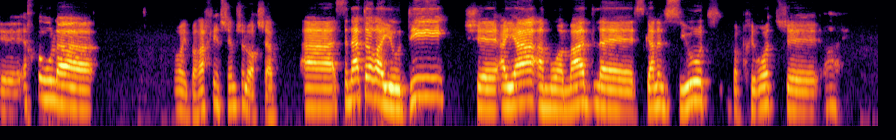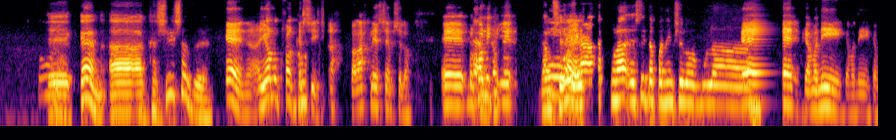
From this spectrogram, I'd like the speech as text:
אה, איך קראו לה... אוי, ברח לי השם שלו עכשיו. הסנאטור היהודי שהיה המועמד לסגן הנשיאות בבחירות ש... אה, כן, הקשיש הזה. כן, היום הוא כבר קשיש. אה, ברח לי השם שלו. בכל כן, מקרה... גם שלי, יש לי את הפנים שלו מול ה... כן, גם אני, גם אני, גם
